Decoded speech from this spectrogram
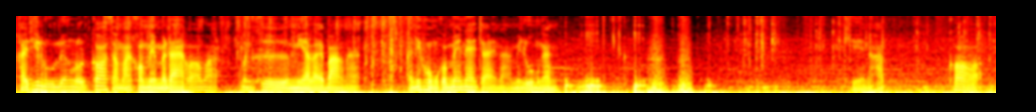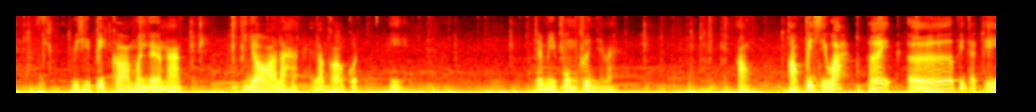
ใครที่รู้เรื่องรถก็สามารถคอมเมนต์มาได้ว่าว่า มันคือมีอะไรบ้างนะ อันนี้ผมก็ไม่แน่ใจนะ ไม่รู้เหมือนกันโอเคนะครับ ก็วิธีปิดก็เหมือนเดิมนะย่อแล้วฮะแล้วก็กดนี่ จะมีปุ่มขึ้นใช่ไหมเอาเอาปิดสิวะ เฮ้ย เออ ปิดสักที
